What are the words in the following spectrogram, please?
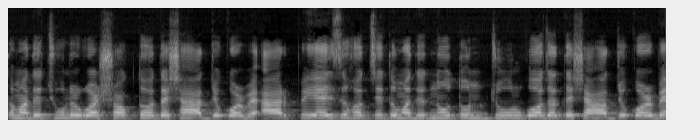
তোমাদের চুলের গোড়া শক্ত হতে সাহায্য করবে। আর পেঁয়াজ হচ্ছে তোমাদের নতুন চুল গজাতে সাহায্য করবে।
